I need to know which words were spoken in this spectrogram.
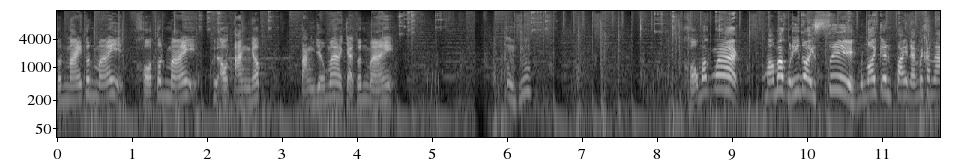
ต้นไม้ต้นไม้ขอต้นไม้เพื่อเอาตังค์ครับ ตังค์เยอะมากจากต้นไม้ อือหือขอมากๆ มามากกว่านี้หน่อยสิ มันน้อยเกินไปนะไม่ขนา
